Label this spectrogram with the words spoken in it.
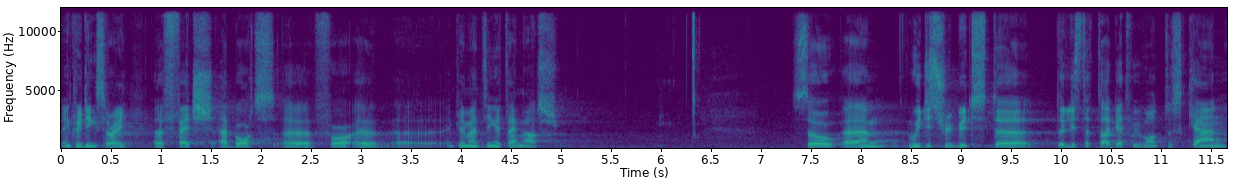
including sorry fetch abort for implementing a timeout. So um, we distribute the, the, list of targets we want to scan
